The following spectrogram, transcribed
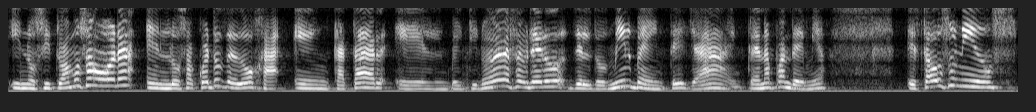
Y nos situamos ahora en los acuerdos de Doha en Qatar el 29 de febrero del 2020, ya en plena pandemia. Estados Unidos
